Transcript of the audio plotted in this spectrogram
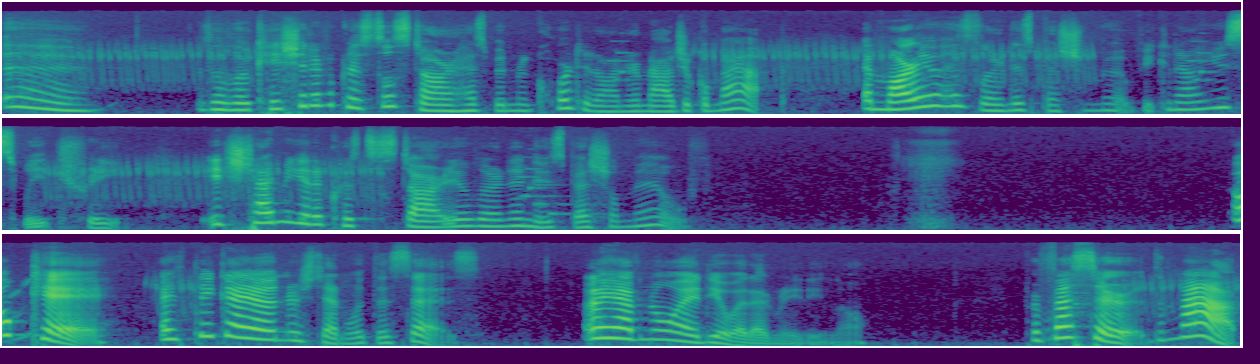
Uh, the location of a crystal star has been recorded on your magical map, and Mario has learned a special move. You can now use Sweet Treat. Each time you get a crystal star, you'll learn a new special move. Okay, I think I understand what this says. I have no idea what I'm reading, though. Professor, the map,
